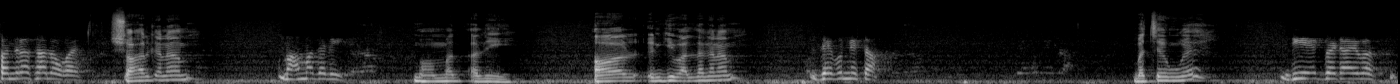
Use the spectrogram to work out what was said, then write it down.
पंद्रह साल हो गए। शोहर का नाम? मोहम्मद अली। मोहम्मद अली। और इनकी वालदा का नाम? जैबुलनिसा बच्चे हुए? जी एक बेटा है बस।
